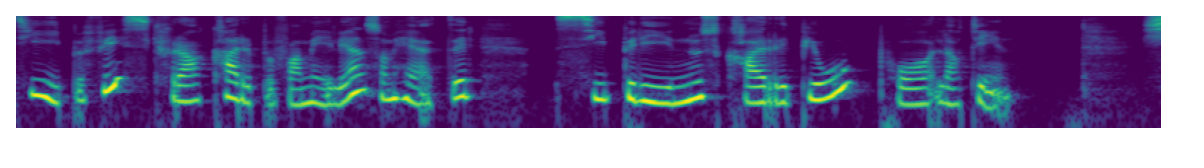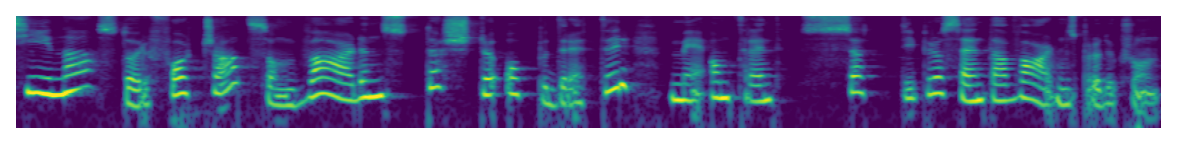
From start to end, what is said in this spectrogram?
type fisk fra karpefamilien som heter Cyprinus carpio på latin. Kina står fortsatt som verdens største oppdretter med omtrent 70% av verdensproduksjonen.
